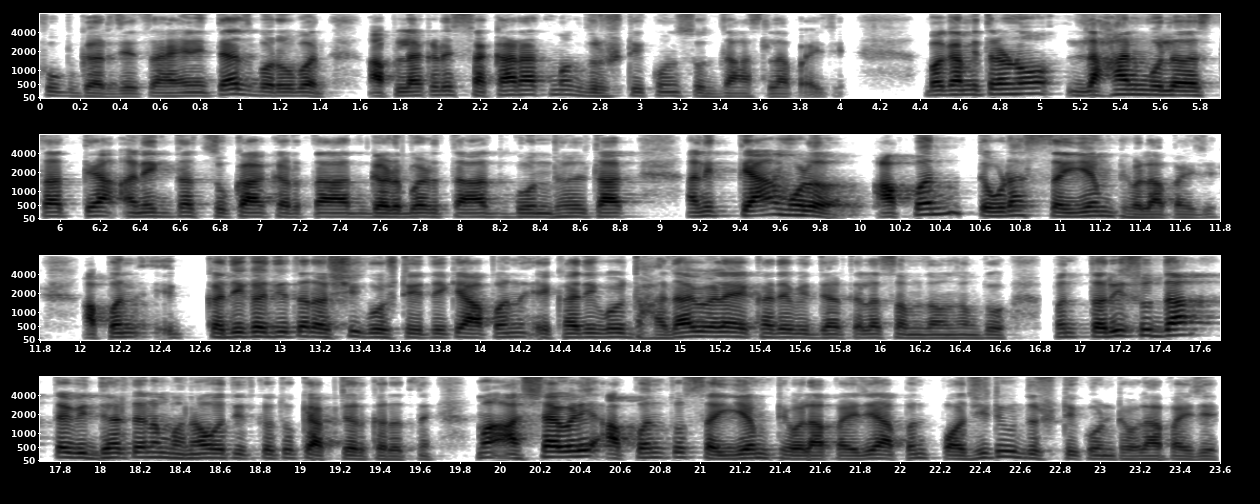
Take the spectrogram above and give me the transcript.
खूप गरजेचं आहे. आणि त्याचबरोबर आपल्याकडे सकारात्मक दृष्टिकोन सुद्धा असला पाहिजे. बघा मित्रांनो लहान मुलं असतात त्या अनेकदा चुका करतात गडबडतात गोंधळतात आणि त्यामुळं आपण तेवढा संयम ठेवला पाहिजे. आपण कधी कधी तर अशी गोष्ट येते की आपण एखादी गोष्ट दहा दहा वेळा एखाद्या विद्यार्थ्याला समजावून सांगतो पण तरीसुद्धा त्या विद्यार्थ्यांना म्हणावं तितकं तो कॅप्चर करत नाही. मग अशा वेळी आपण तो संयम ठेवला पाहिजे आपण पॉझिटिव्ह दृष्टिकोन ठेवला पाहिजे.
